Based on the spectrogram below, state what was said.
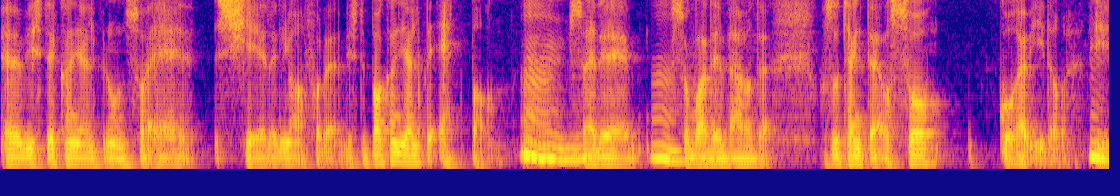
Eh, hvis det kan hjelpe noen, så er jeg sjeleglad for det. Hvis det bare kan hjelpe ett barn, så, er det, så var det verdt det. Og så tenkte jeg, og så går jeg videre i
